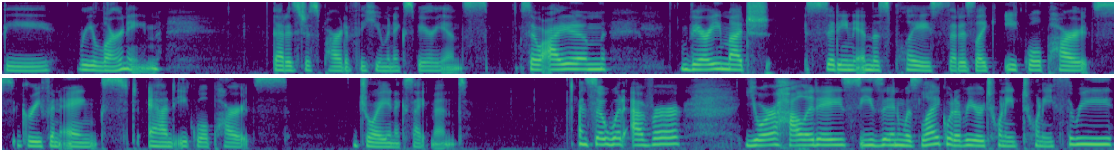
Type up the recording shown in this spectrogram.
the relearning that is just part of the human experience. So I am very much sitting in this place that is like equal parts grief and angst and equal parts joy and excitement. And so, whatever your holiday season was like, whatever your 2023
